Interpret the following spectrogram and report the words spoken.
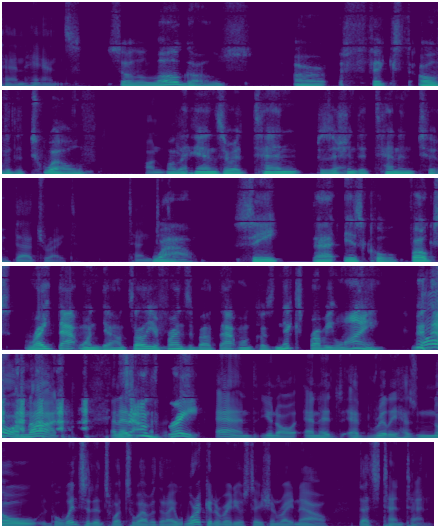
10 hands. So the logos are fixed over the 12, On while yeah, the hands are at 10, positioned at 10 and 2. That's right. 10 Wow. See, that is cool. Folks, write that one down. Tell your friends about that one because Nick's probably lying. No, I'm not. And has- Sounds great. And you know, and it, it really has no coincidence whatsoever that I work at a radio station right now that's 1010.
